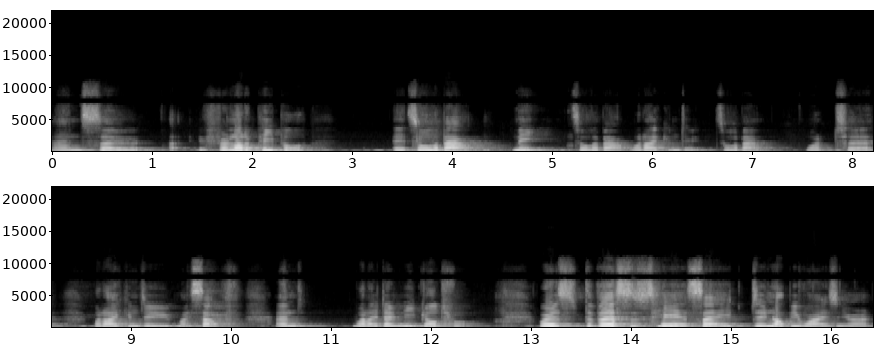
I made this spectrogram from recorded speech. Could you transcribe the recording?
And so, uh, for a lot of people, it's all about me. It's all about what I can do. It's all about what uh, what I can do myself and what I don't need God for. Whereas the verses here say, "Do not be wise in your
